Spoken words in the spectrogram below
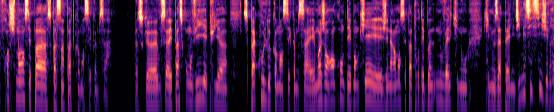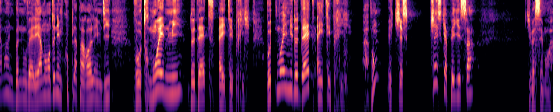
franchement, c'est pas, pas sympa de commencer comme ça parce que vous savez pas ce qu'on vit et puis euh, c'est pas cool de commencer comme ça. Et moi j'en rencontre des banquiers et généralement c'est pas pour des bonnes nouvelles qui nous qui nous appellent. Il dit mais si si j'ai vraiment une bonne nouvelle. Et à un moment donné il me coupe la parole et il me dit votre mois et demi de dette a été pris. Votre mois et demi de dette a été pris. Ah bon? Mais qui est-ce qui, a payé ça? Je dis bah c'est moi.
